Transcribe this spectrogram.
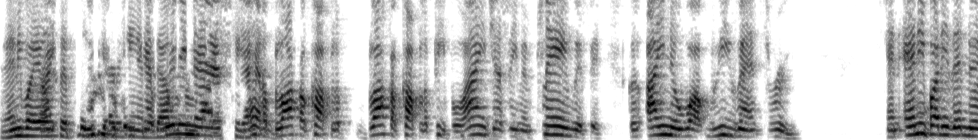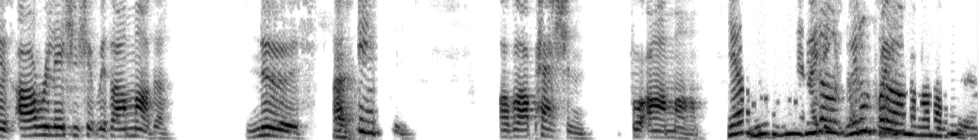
And anybody else right. that plays that again, really nasty. I had to block a couple of block a couple of people. I ain't just even playing with it because I know what we went through. And anybody that knows our relationship with our mother knows an inkling of our passion for our mom. Yeah, we, we don't we don't put our mom out there.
